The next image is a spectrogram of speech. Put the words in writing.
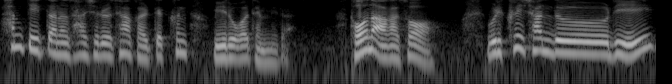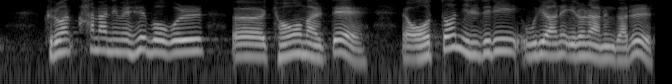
함께 있다는 사실을 생각할 때 큰 위로가 됩니다. 더 나아가서 우리 크리스찬들이 그러한 하나님의 회복을 어, 경험할 때 어떤 일들이 우리 안에 일어나는가를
